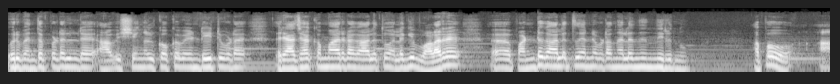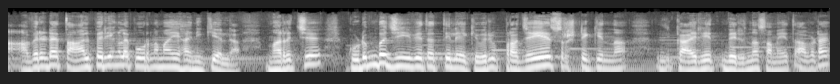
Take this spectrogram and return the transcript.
ഒരു ബന്ധപ്പെടലിന്റെ ആവശ്യങ്ങൾക്കൊക്കെ വേണ്ടിയിട്ട് ഇവിടെ രാജാക്കന്മാരുടെ കാലത്തും അല്ലെങ്കിൽ വളരെ പണ്ട് കാലത്ത് തന്നെ ഇവിടെ നിലനിന്നിരുന്നു. അപ്പോൾ അവരുടെ താല്പര്യങ്ങളെ പൂർണമായി ഹനിക്കുകയല്ല. മറിച്ച് കുടുംബജീവിതത്തിലേക്ക് ഒരു പ്രജയെ സൃഷ്ടിക്കുന്ന കാര്യം വരുന്ന സമയത്ത് അവിടെ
